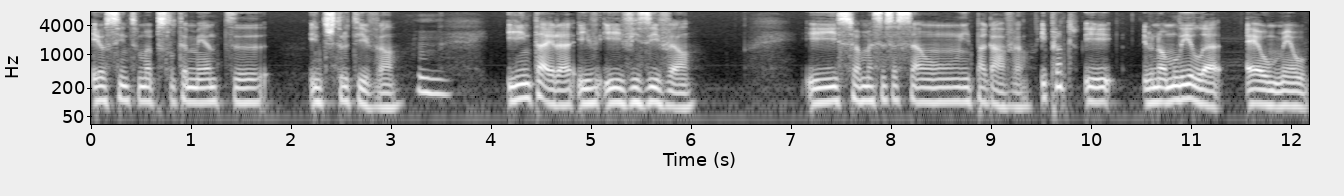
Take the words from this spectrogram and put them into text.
eu sinto-me absolutamente indestrutível hum. e inteira e, e, visível. E isso é uma sensação impagável. E pronto, e, o nome Lila é o meu,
